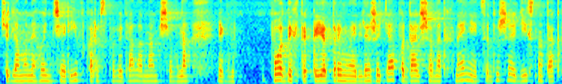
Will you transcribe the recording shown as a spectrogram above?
що для мене гончарівка розповідала нам, що вона якби. Подих такий отримує для життя подальшого натхнення, і це дуже дійсно так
